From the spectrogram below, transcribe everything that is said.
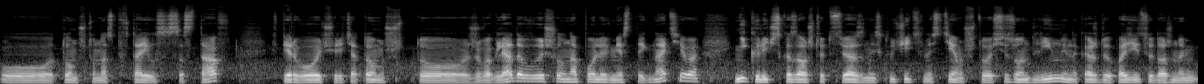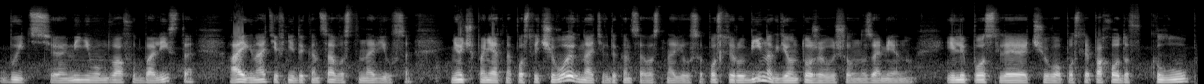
о том, что у нас повторился состав в первую очередь о том, что Живоглядов вышел на поле вместо Игнатьева. Николич сказал, что это связано исключительно с тем, что сезон длинный, на каждую позицию должно быть э, минимум два футболиста, а Игнатьев не до конца восстановился. Не очень понятно, после чего Игнатьев до конца восстановился? После Рубина, где он тоже вышел на замену? Или после чего? После похода в клуб?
